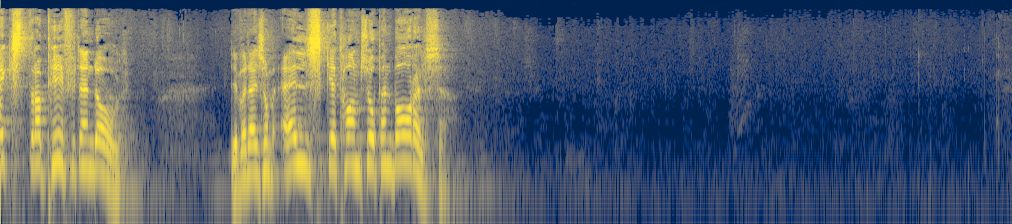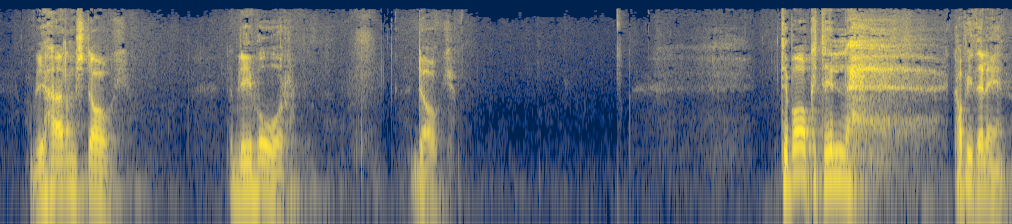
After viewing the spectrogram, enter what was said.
ekstra piff den dag. Det var de som elsket hans åpenbarelse. Blir Herrens dag. Det blir vår dag. Tilbake til kapittel 1.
